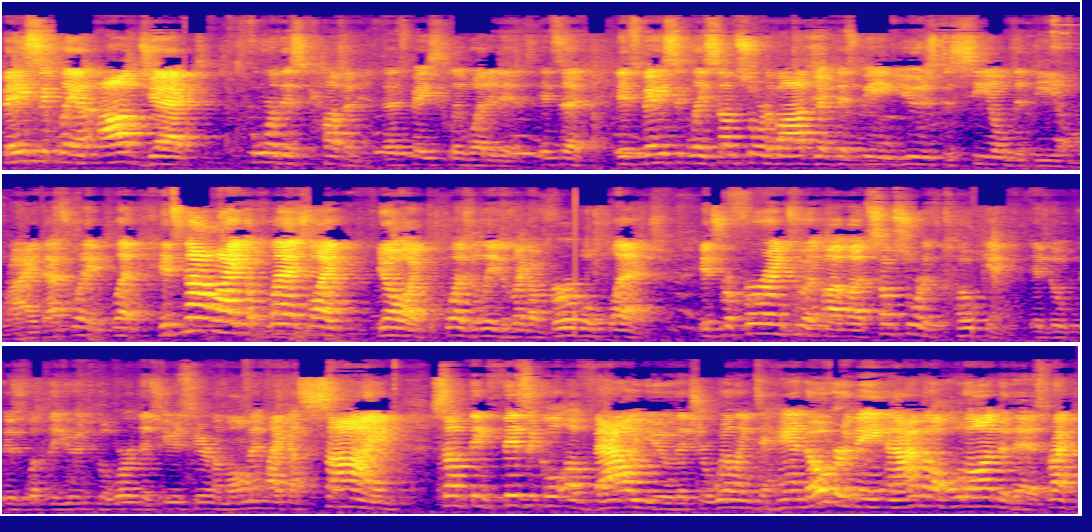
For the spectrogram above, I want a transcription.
basically an object for this covenant. That's basically what it is. It's a it's basically some sort of object that's being used to seal the deal, right? That's what a pledge. It's not like a pledge like you know like the pledge of allegiance, like a verbal pledge. it's referring to a, a, a, some sort of token, is, what the, the word that's used here in a moment, like a sign, something physical of value that you're willing to hand over to me, and I'm going to hold on to this, right?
